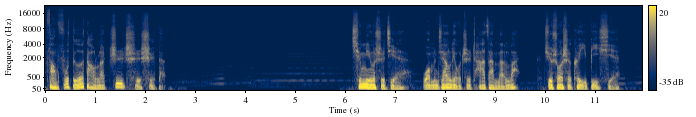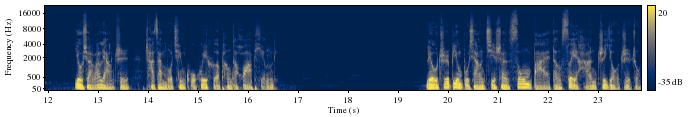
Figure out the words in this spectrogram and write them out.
仿佛得到了支持似的。清明时节，我们将柳枝插在门外，据说是可以辟邪。又选了两枝插在母亲骨灰盒旁的花瓶里。柳枝并不想跻身松柏等岁寒之友之中。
